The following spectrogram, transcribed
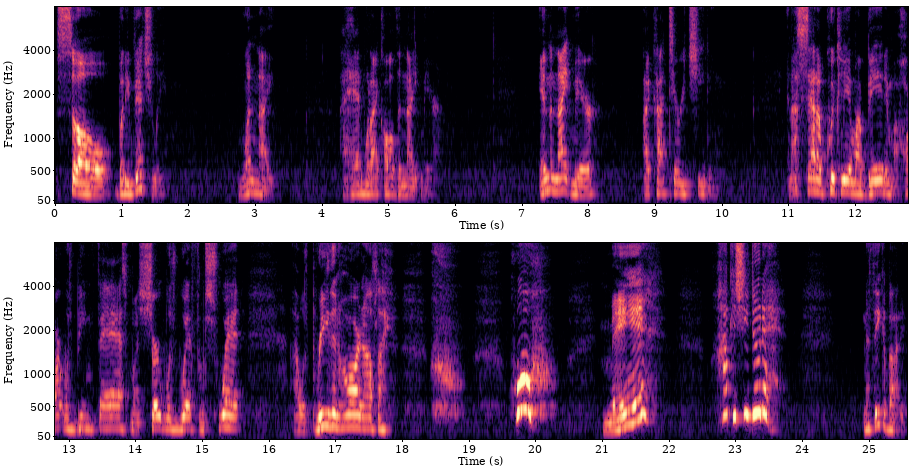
So, but eventually, one night, I had what I call the nightmare. In the nightmare, I caught Terry cheating. And I sat up quickly in my bed and my heart was beating fast. My shirt was wet from sweat. I was breathing hard and I was like, whew, man, how could she do that? Now think about it.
